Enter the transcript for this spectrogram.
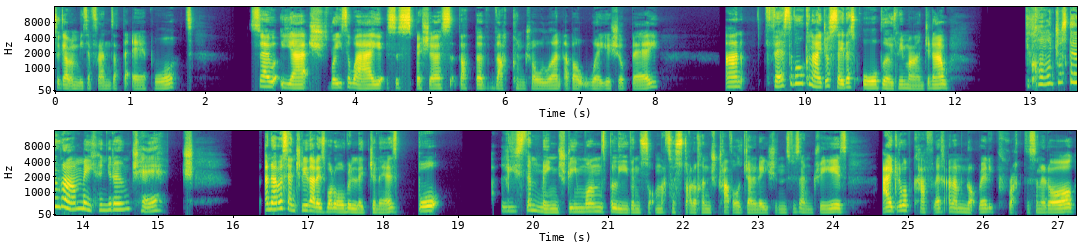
to go and meet a friend at the airport. So, yeah, straight away, suspicious that they're that controlling about where you should be. And first of all, can I just say this all blows me mind, you know? You can't just go around making your own church. I know essentially that is what all religion is, but at least the mainstream ones believe in something that's historic and travelled generations for centuries. I grew up Catholic and I'm not really practicing at all,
